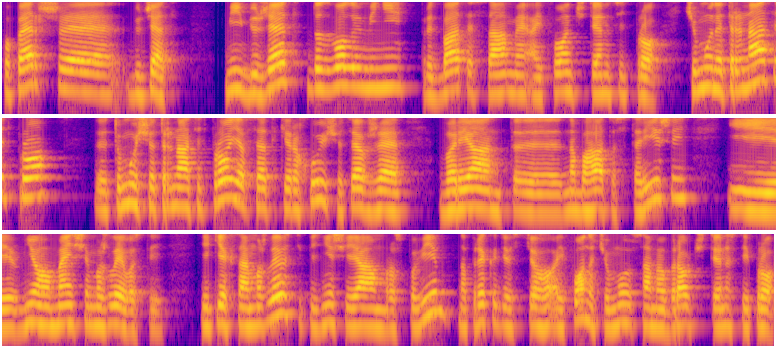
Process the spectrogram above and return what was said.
По-перше, бюджет. Мій бюджет дозволив мені придбати саме iPhone 14 Pro. Чому не 13 Pro? Е, тому що 13 Pro я все-таки рахую, що це вже варіант е, набагато старіший і в нього менше можливостей. Яких саме можливостей, пізніше я вам розповім, на прикладі з цього iPhone, чому саме обрав 14 Pro.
